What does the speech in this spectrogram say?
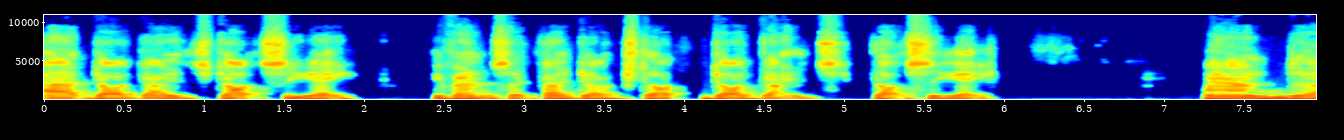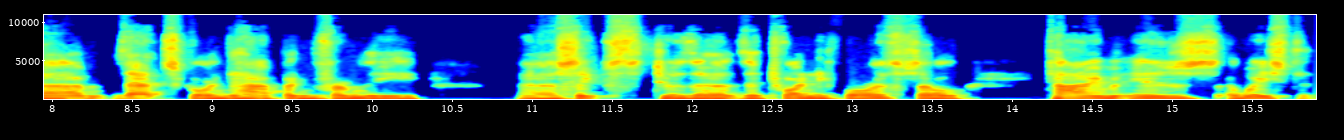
at dogguides.ca. Events at guidedogs dot, dogguides.ca. And um, that's going to happen from the uh, 6th to the, the 24th. So time is wasted.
